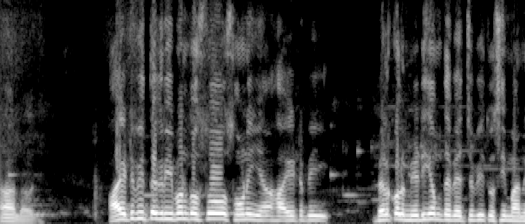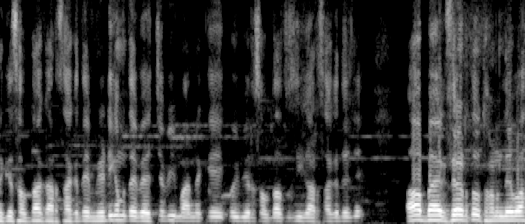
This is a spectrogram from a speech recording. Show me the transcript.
ਆ ਲਓ ਜੀ। ਹਾਈਟ ਵੀ ਤਕਰੀਬਨ ਦੋਸਤੋ ਸੋਹਣੀ ਆ, ਹਾਈਟ ਵੀ ਬਿਲਕੁਲ ਮੀਡੀਅਮ ਦੇ ਵਿੱਚ ਵੀ ਤੁਸੀਂ ਮੰਨ ਕੇ ਸੌਦਾ ਕਰ ਸਕਦੇ, ਮੀਡੀਅਮ ਦੇ ਵਿੱਚ ਵੀ ਮੰਨ ਕੇ ਕੋਈ ਵੀਰ ਸੌਦਾ ਤੁਸੀਂ ਕਰ ਸਕਦੇ ਜੇ। ਆਹ ਬੈਕ ਸਾਈਡ ਤੋਂ ਥਣ ਲੈਵਾ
